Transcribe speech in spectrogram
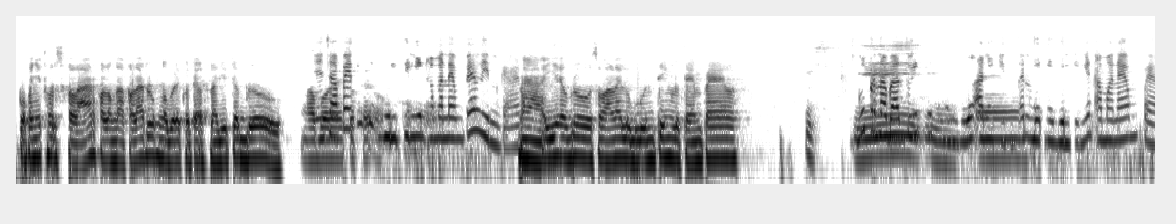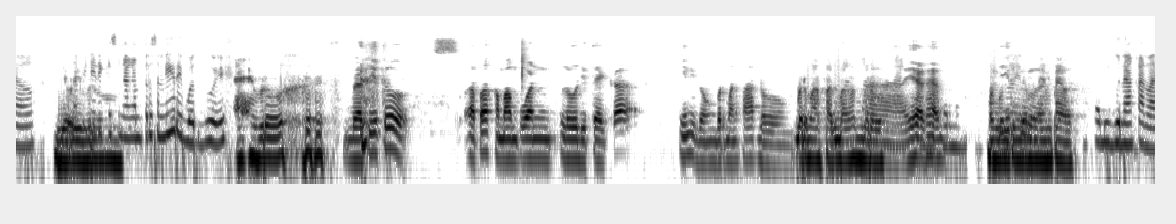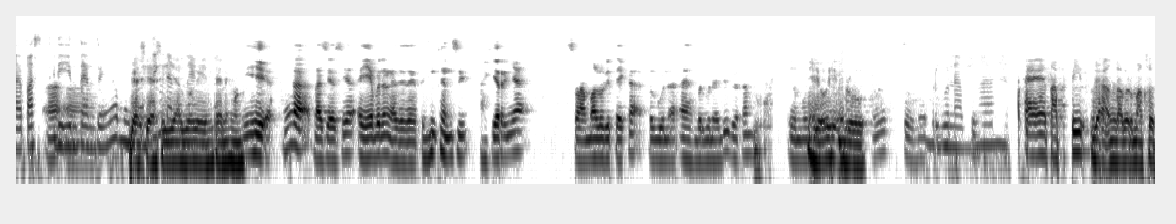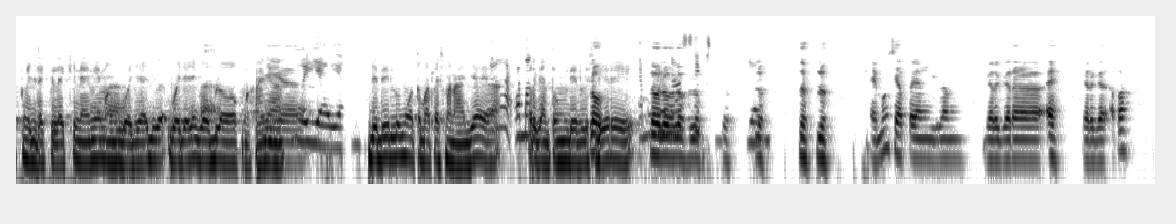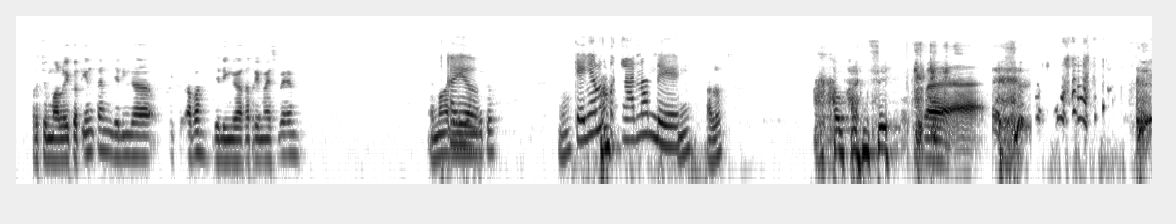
Pokoknya itu harus kelar. Kalau nggak kelar lu nggak boleh ikut TO selanjutnya bro. nggak Yang boleh capek itu TO. guntingin sama nempelin kan. Nah iya bro. Soalnya lu gunting, lu tempel. Ih, gue pernah bantuin temen gue anak inten. inten buat ngeguntingin sama nempel. Yoi Tapi bro. jadi kesenangan tersendiri buat gue. Eh bro. Berarti itu apa kemampuan lu di TK ini dong bermanfaat dong. Bermanfaat banget bro. Nah, iya kan? Menggunting Gitu dan lah. menempel. Bisa digunakan lah pas Ah, di ah. inten tuh ya. Gak sia-sia gue inten emang. Iya, enggak, enggak sia-sia. Eh, iya bener enggak sia-sia itu inten sih. Akhirnya selama lu di TK berguna eh berguna juga kan ilmunya. Yoi bro. Itu. Oh, berguna banget. Eh tapi nggak nggak bermaksud ngejelek-jelekin ya ini emang gua aja juga gua aja goblok makanya. Iya. Oh iya iya. Jadi lu mau tempat les mana aja ya emang tergantung diri lu Loh. sendiri. emang Loh, loh, loh, nasib loh, sih loh, yang loh. Loh, loh. Emang siapa yang bilang gara-gara eh gara-gara apa? Percuma lu ikut inten jadi enggak ikut apa? Jadi enggak keterima SBM. Emang ada yang Ayo. bilang gitu? Kayaknya lu tekanan deh. Hmm? Halo? Apaan sih?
